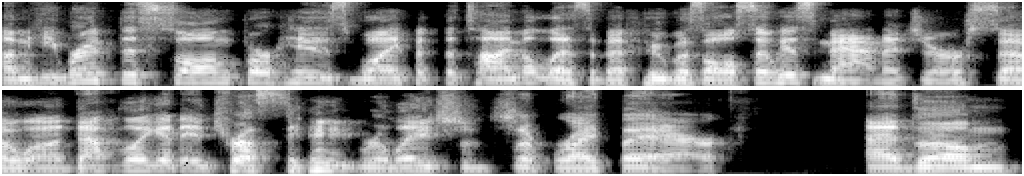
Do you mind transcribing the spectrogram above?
Um, he wrote this song for his wife at the time, Elizabeth, who was also his manager. So uh, definitely an interesting relationship right there. And um,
